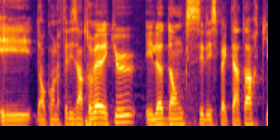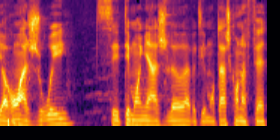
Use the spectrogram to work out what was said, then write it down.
Et donc on a fait des entrevues avec eux et là donc c'est les spectateurs qui auront à jouer ces témoignages là avec les montages qu'on a faits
